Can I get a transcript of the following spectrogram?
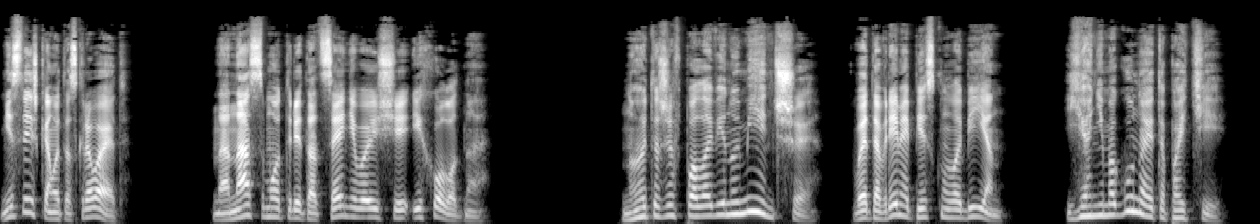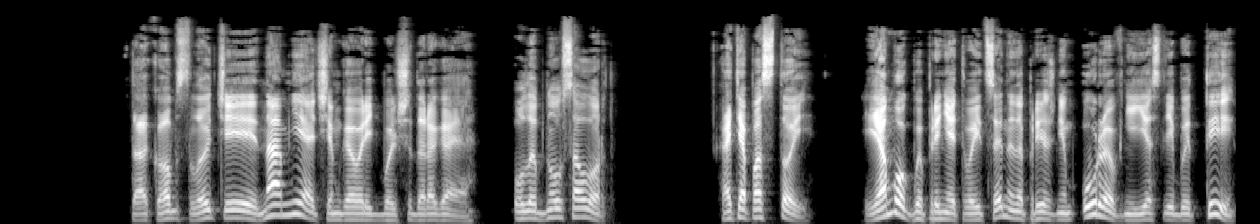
Не слишком это скрывают. На нас смотрит оценивающе и холодно. «Но это же в половину меньше!» В это время пискнула Биен. «Я не могу на это пойти!» «В таком случае нам не о чем говорить больше, дорогая улыбнулся лорд. Хотя постой. Я мог бы принять твои цены на прежнем уровне, если бы ты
